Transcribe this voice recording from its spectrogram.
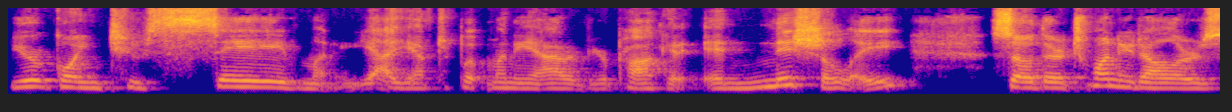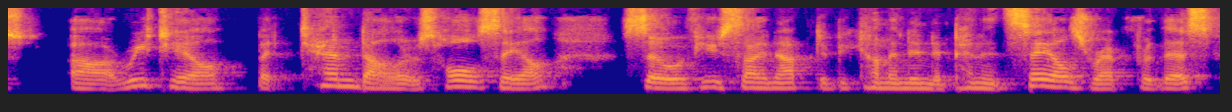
you're going to save money. Yeah, you have to put money out of your pocket initially. So they're $20 uh, retail, but $10 wholesale. So if you sign up to become an independent sales rep for this,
